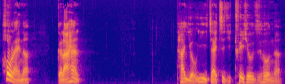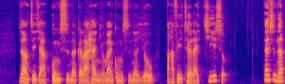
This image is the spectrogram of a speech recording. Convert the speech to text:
后来呢，格拉汉。他有意在自己退休之后呢，让这家公司呢，格拉汉纽曼公司呢，由巴菲特来接手。但是呢，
